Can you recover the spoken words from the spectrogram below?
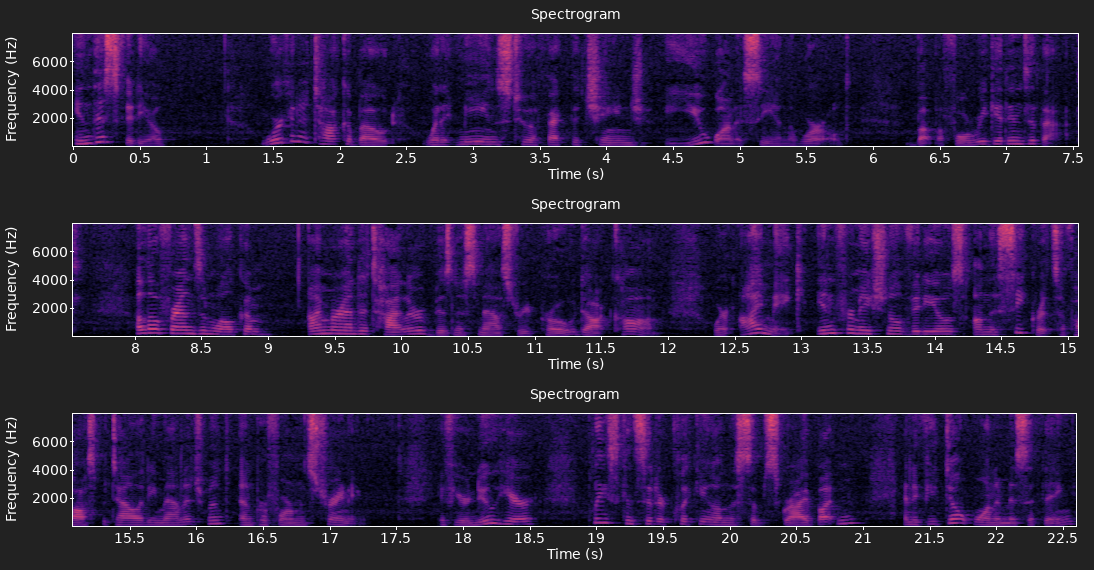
In this video, we're going to talk about what it means to affect the change you want to see in the world. But before we get into that, hello friends and welcome. I'm Miranda Tyler of BusinessMasteryPro.com, where I make informational videos on the secrets of hospitality management and performance training. If you're new here, please consider clicking on the subscribe button, and if you don't want to miss a thing,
